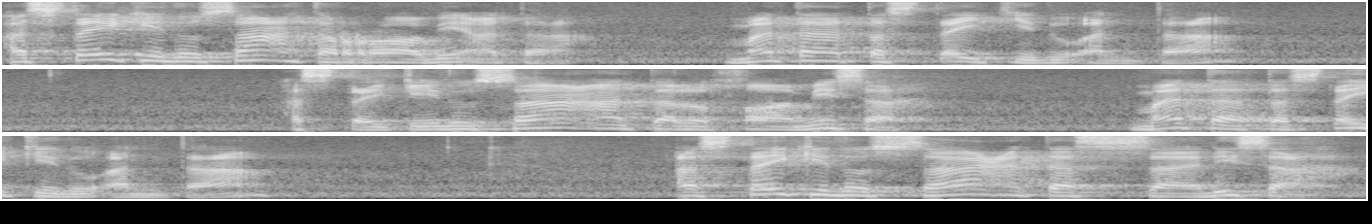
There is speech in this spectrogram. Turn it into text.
Astaikidu sa'atal rabi'ata. Mata tastaikidu anta? Astaikidu sa'atal khamisah. Mata tastaikidu anta? Astaikidu sa'ata sadisah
